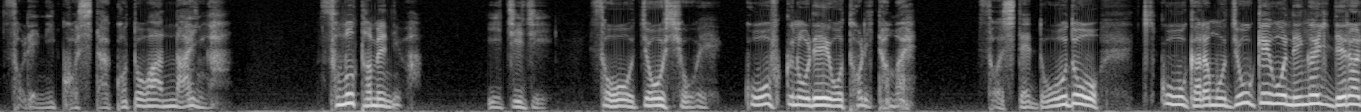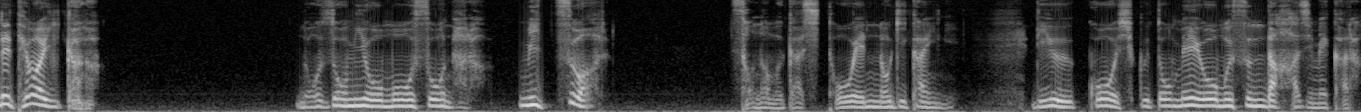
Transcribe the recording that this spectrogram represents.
それに越したことはないがそのためには一時総上昇へ幸福の礼を取りたまえ。そして堂々貴公からも条件を願い出られてはいかが。望みを申そうなら3つはある。その昔桃園の議会に劉公祝と命を結んだ初めから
